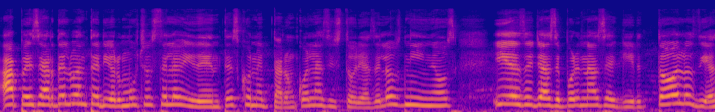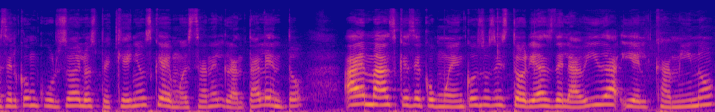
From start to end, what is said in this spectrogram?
A pesar de lo anterior, muchos televidentes conectaron con las historias de los niños y desde ya se ponen a seguir todos los días el concurso de los pequeños que demuestran el gran talento, además que se conmueven con sus historias de la vida y el camino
